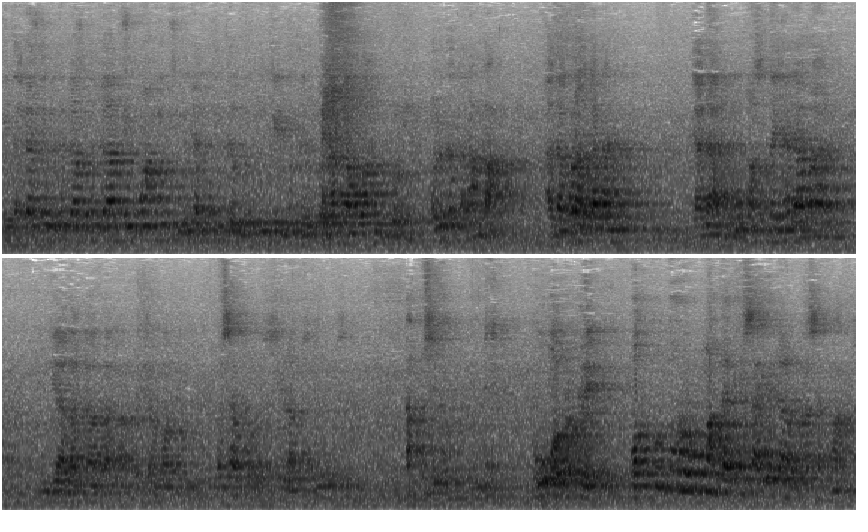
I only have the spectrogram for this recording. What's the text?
Kita kata kita dah tegak ambil uang itu. Kan? Kita mungkin kita pernah kawan pun. Kalau kita tak nampak. Ada pernah jalan. Jalan. Oh, masa tanya ada apa? Dia lah dapat apa macam apa. Pasal apa? Silap saya. Apa sih? Buah berbeli. Waktu turun rumah dari saya dalam perasaan marah.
